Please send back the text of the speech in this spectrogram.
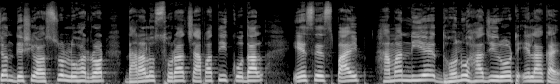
জন দেশি অস্ত্র, লোহার রড, ধারালো ছোরা চাপাতি, কোদাল এস এস পাইপ, হামান নিয়ে ধনু হাজি রোড এলাকায়।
